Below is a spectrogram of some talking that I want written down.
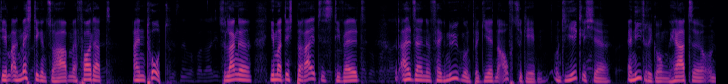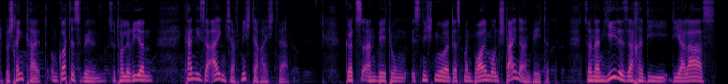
dem Allmächtigen zu haben, erfordert einen Tod. Solange jemand nicht bereit ist, die Welt und all seine Vergnügen und Begierden aufzugeben und jegliche Erniedrigung, Härte und Beschränktheit um Gottes Willen zu tolerieren, kann diese Eigenschaft nicht erreicht werden. Götzenanbetung ist nicht nur, dass man Bäume und Steine anbetet, sondern jede Sache, die die Allahs,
